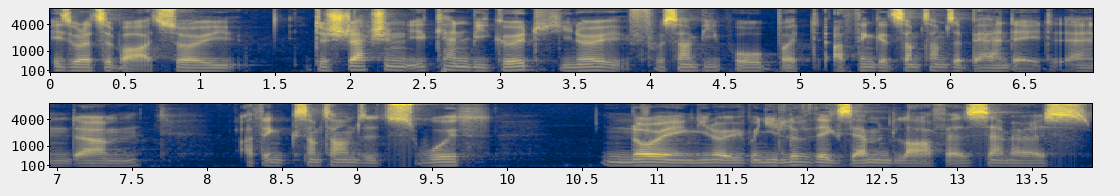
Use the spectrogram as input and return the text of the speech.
is what it's about. So distraction it can be good, you know, for some people, but I think it's sometimes a band aid, and um, I think sometimes it's worth knowing, you know, when you live the examined life, as Sam Harris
